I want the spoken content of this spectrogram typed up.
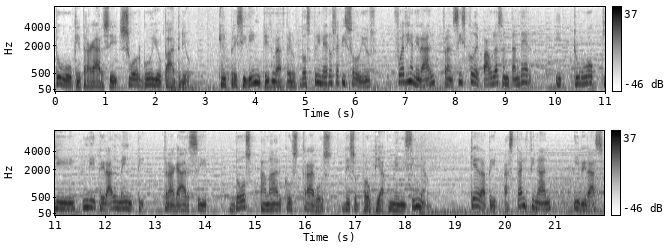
tuvo que tragarse su orgullo patrio. El presidente durante los dos primeros episodios fue el general Francisco de Paula Santander y tuvo que literalmente tragarse dos amargos tragos de su propia medicina. Quédate hasta el final y verás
